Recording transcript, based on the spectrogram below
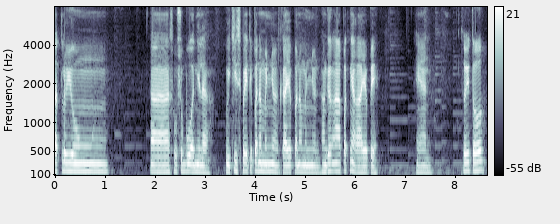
Tatlo yung ah, susubuan nila. Which is pwede pa naman yun. Kaya pa naman yun. Hanggang apat nga kaya pa eh. Ayan. So ito,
